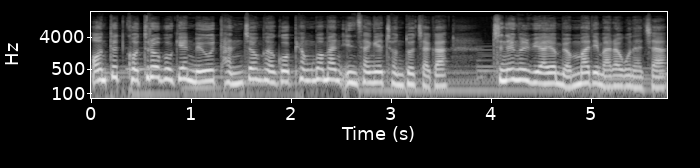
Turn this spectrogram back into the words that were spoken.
언뜻 겉으로 보기엔 매우 단정하고 평범한 인상의 전도자가 진행을 위하여 몇 마디 말하고 나자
